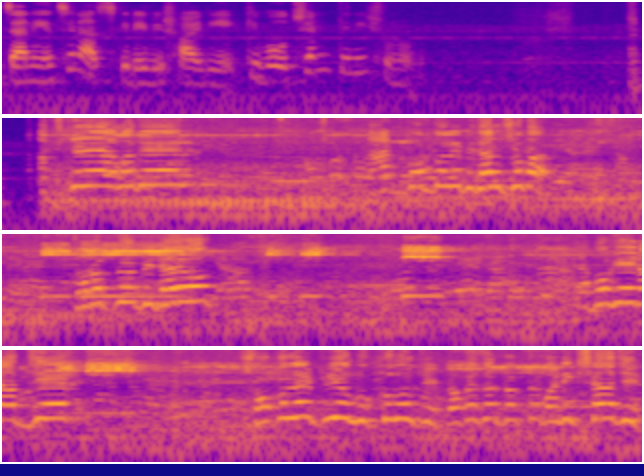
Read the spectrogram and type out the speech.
জানিয়েছেন আজকের এই বিষয় নিয়ে। কি বলছেন তিনি শুনুন। আজকে আমাদের আটবরদলী বিধানসভা জনপ্রিয় বিধায়ক এবং এই রাজ্যের সকলের প্রিয় মুখ্যমন্ত্রী, প্রফেসর ডক্টর মানিক শাহজির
